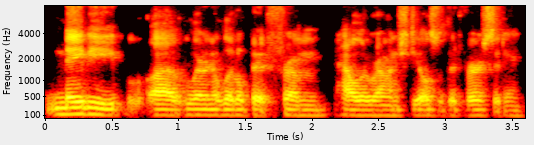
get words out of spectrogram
maybe uh, learn a little bit from how L'Orange deals with adversity.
